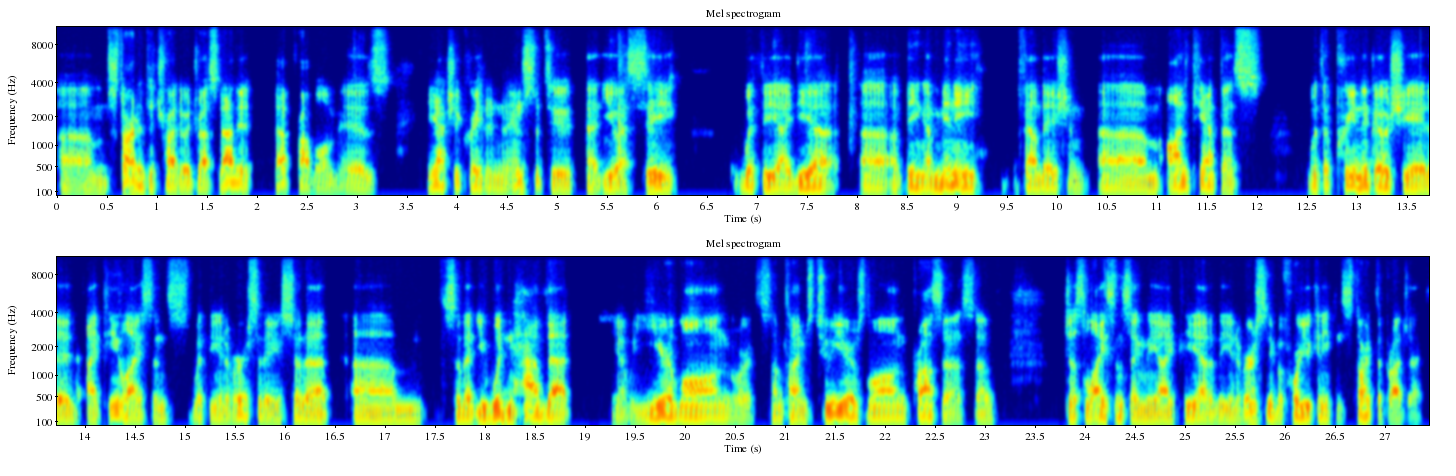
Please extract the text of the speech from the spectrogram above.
um, started to try to address that it, that problem is he actually created an institute at USC with the idea uh, of being a mini foundation um, on campus with a pre-negotiated IP license with the university, so that um, so that you wouldn't have that you know year long or sometimes two years long process of just licensing the IP out of the university before you can even start the project.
